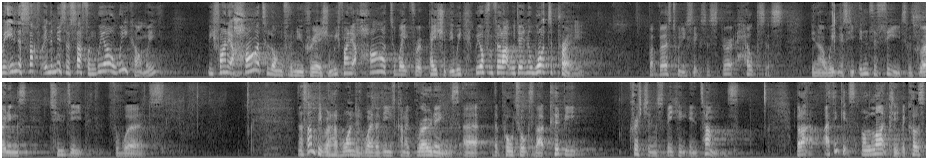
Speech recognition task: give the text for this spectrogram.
I mean, in the, suffer- in the midst of suffering, we are weak, aren't we? We find it hard to long for the new creation. We find it hard to wait for it patiently. We, we often feel like we don't know what to pray. But verse 26 the Spirit helps us in our weakness. He intercedes with groanings too deep for words. Now, some people have wondered whether these kind of groanings uh, that Paul talks about could be Christians speaking in tongues. But I, I, think it's unlikely because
